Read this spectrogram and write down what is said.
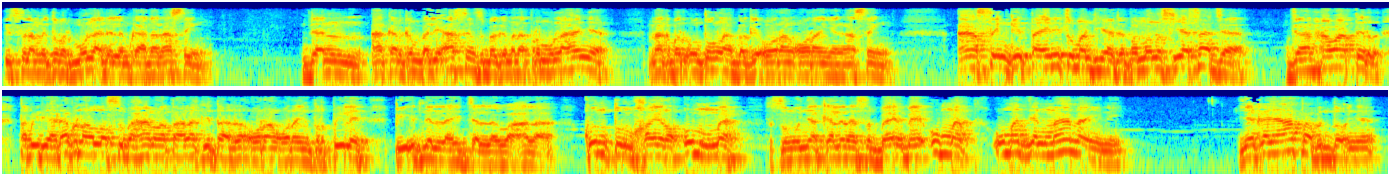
Islam itu bermula dalam keadaan asing dan akan kembali asing sebagaimana permulaannya. Maka beruntunglah bagi orang-orang yang asing. Asing kita ini cuma di hadapan manusia saja. Jangan khawatir, tapi di hadapan Allah Subhanahu wa taala kita adalah orang-orang yang terpilih biidznillah jalla wa ala. Kuntum khaira ummah. Sesungguhnya kalian sebaik-baik umat. Umat yang mana ini? Ya kayak apa bentuknya?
